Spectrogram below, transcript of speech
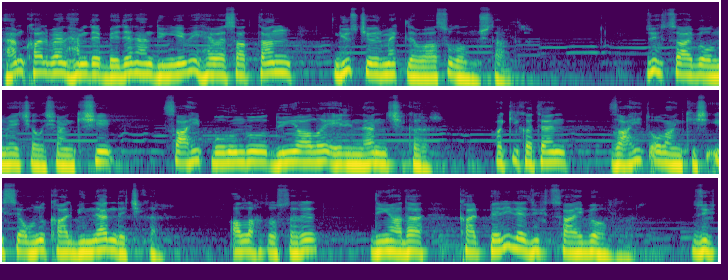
hem kalben hem de bedenen dünyevi hevesattan yüz çevirmekle vasıl olmuşlardır. Zühd sahibi olmaya çalışan kişi sahip bulunduğu dünyalı elinden çıkarır. Hakikaten zahit olan kişi ise onu kalbinden de çıkarır. Allah dostları dünyada kalpleriyle zühd sahibi oldular. Zühd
